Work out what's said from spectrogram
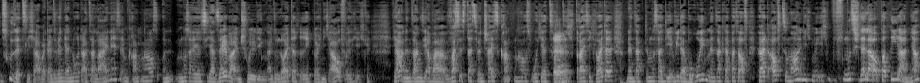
zusätzliche Arbeit. Also wenn der Notarzt allein ist im Krankenhaus und muss er jetzt ja selber entschuldigen. Also Leute, regt euch nicht auf. Ich, ich, ja, und dann sagen sie aber, was ist das für ein scheiß Krankenhaus, wo hier 20, 30 Leute, und dann sagt, muss er die wieder beruhigen, dann sagt er, pass auf, hört auf zu maulen, ich, ich muss schneller operieren, ja.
